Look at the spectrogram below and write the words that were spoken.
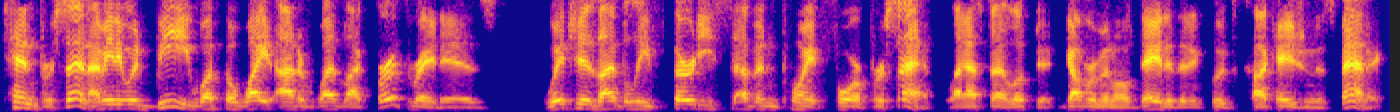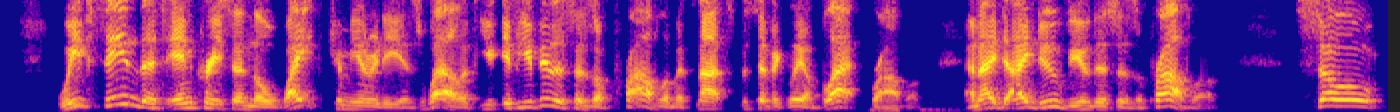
10%. I mean, it would be what the white out of wedlock birth rate is which is, I believe, 37.4%. Last I looked at governmental data that includes Caucasian Hispanics. We've seen this increase in the white community as well. If you if you view this as a problem, it's not specifically a black problem. And I, I do view this as a problem. So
